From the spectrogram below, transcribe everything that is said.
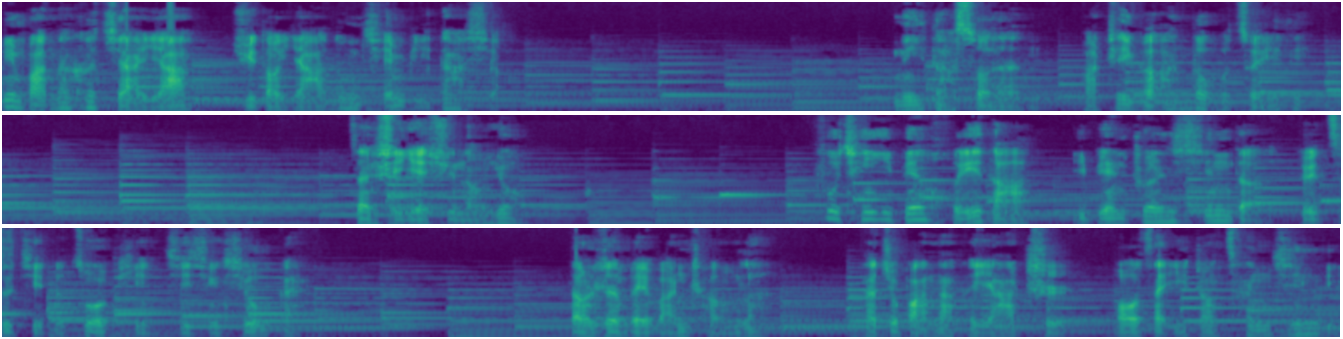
并把那颗假牙举到牙洞前比大小。你打算把这个安到我嘴里？暂时也许能用。父亲一边回答，一边专心地对自己的作品进行修改。当任务完成了，他就把那颗牙齿包在一张餐巾里，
